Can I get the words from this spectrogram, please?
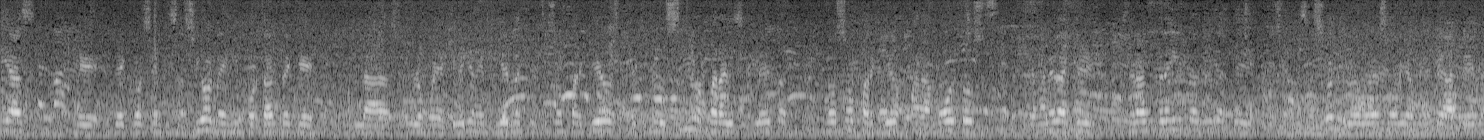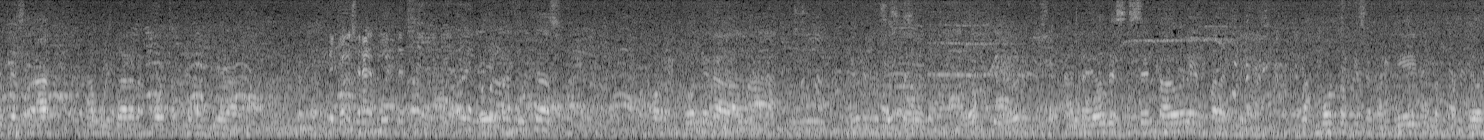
días eh, de concientización. Es importante que las- los guayaquileños entiendan que estos son parqueos exclusivos para bicicletas, no son parqueos para motos, de manera que serán 30 días de concientización y luego de eso obviamente ATM empezará a multar a las motos que no quieran. ¿De cuándo serán las multas? Eh, las multas corresponden a alrededor de 60 dólares para que las motos que se parqueen en los parqueos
